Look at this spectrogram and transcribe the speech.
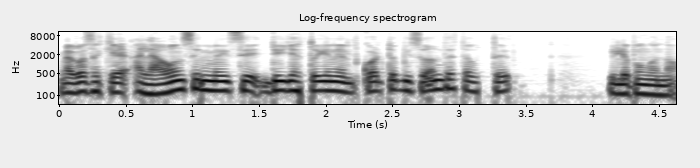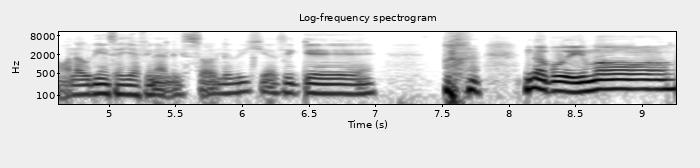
La cosa es que a las 11 él me dice: Yo ya estoy en el cuarto piso, ¿dónde está usted? Y le pongo: No, la audiencia ya finalizó, le dije, así que. no pudimos,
